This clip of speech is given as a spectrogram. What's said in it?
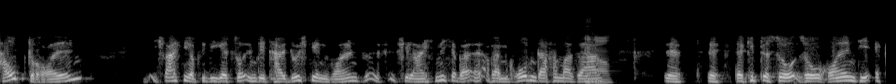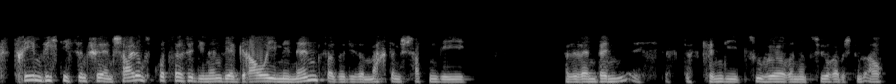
Hauptrollen. Ich weiß nicht, ob wir die jetzt so im Detail durchgehen wollen, vielleicht nicht, aber, aber im Groben darf man mal sagen, genau. äh, äh, da gibt es so, so Rollen, die extrem wichtig sind für Entscheidungsprozesse, die nennen wir graue Eminenz, also diese Macht im Schatten, die, also wenn, wenn, das, das kennen die Zuhörerinnen und Zuhörer bestimmt auch,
